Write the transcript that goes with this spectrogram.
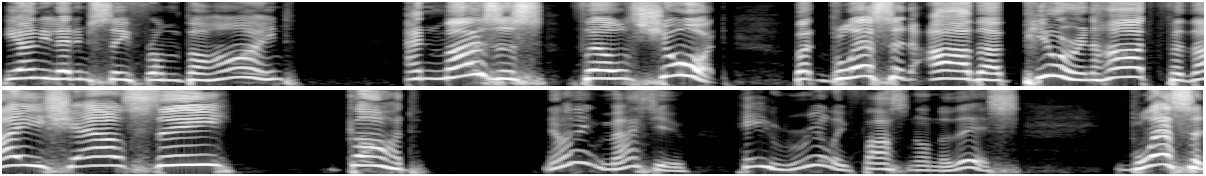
He only let him see from behind, and Moses fell short. But blessed are the pure in heart, for they shall see God. Now, I think Matthew, he really fastened onto this. Blessed,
